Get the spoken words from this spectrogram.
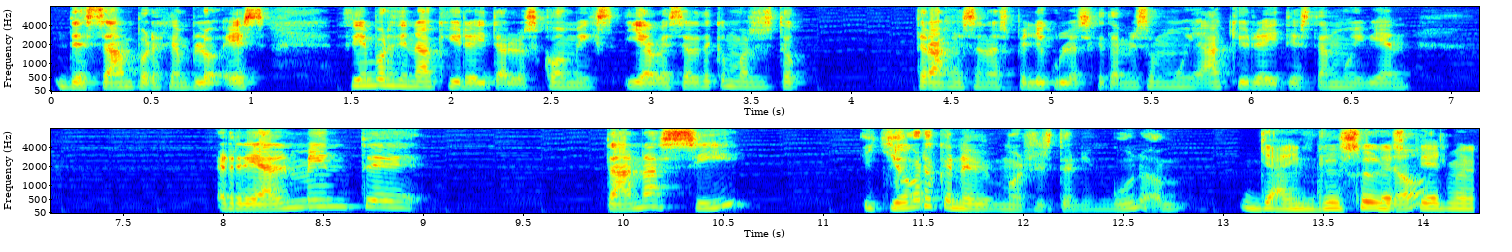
de Sam, por ejemplo, es 100% accurate a los cómics y a pesar de que hemos visto trajes en las películas que también son muy accurate y están muy bien, realmente tan así, y yo creo que no hemos visto ninguno. Ya, incluso el de ¿No? Spider-Man.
